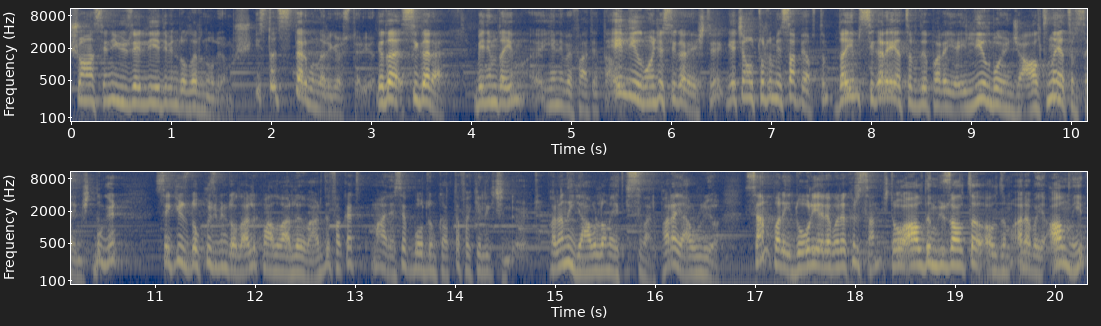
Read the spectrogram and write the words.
Şu an senin 157 bin doların oluyormuş. İstatistikler bunları gösteriyor. Ya da sigara. Benim dayım e, yeni vefat etti. 50 yıl boyunca sigara içti. Geçen oturdum hesap yaptım. Dayım sigaraya yatırdığı parayı 50 yıl boyunca altına yatırsaymış. Bugün 800-9 bin dolarlık mal varlığı vardı fakat maalesef bodrum katta fakirlik içinde öldü. Paranın yavrulama etkisi var. Para yavruluyor. Sen parayı doğru yere bırakırsan işte o aldığım 106 aldığım arabayı almayıp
